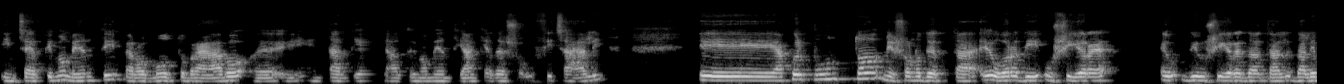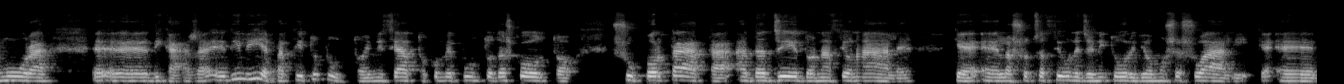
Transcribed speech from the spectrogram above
in certi momenti, però molto bravo, eh, in tanti altri momenti anche adesso ufficiali. E a quel punto mi sono detta è ora di uscire, di uscire da, da, dalle mura eh, di casa e di lì è partito tutto. Ho iniziato come punto d'ascolto supportata ad Agedo Nazionale, che è l'associazione genitori di omosessuali che è,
